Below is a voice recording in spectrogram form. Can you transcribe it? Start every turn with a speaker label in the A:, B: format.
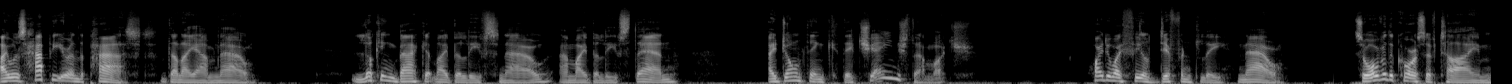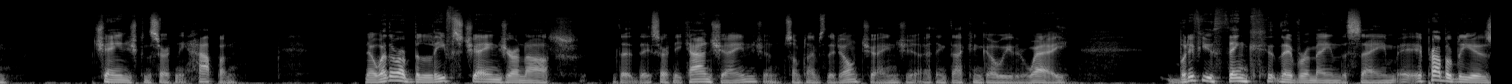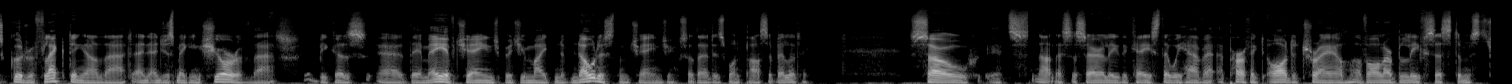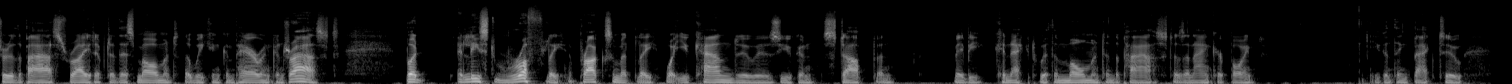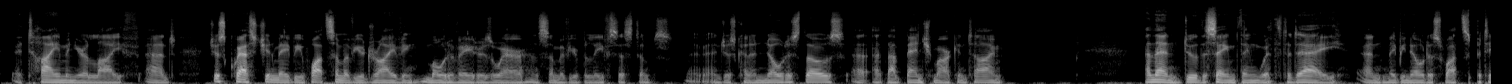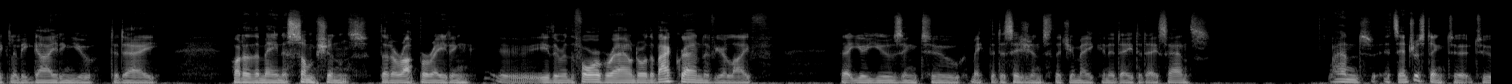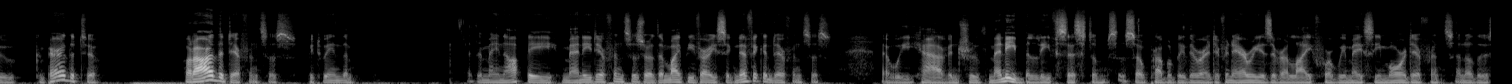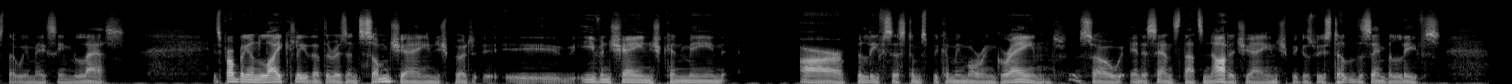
A: I was happier in the past than I am now. Looking back at my beliefs now and my beliefs then, I don't think they've changed that much. Why do I feel differently now? So, over the course of time, change can certainly happen. Now, whether our beliefs change or not, they certainly can change, and sometimes they don't change. I think that can go either way. But if you think they've remained the same, it probably is good reflecting on that and, and just making sure of that because uh, they may have changed, but you mightn't have noticed them changing. So that is one possibility. So it's not necessarily the case that we have a, a, perfect audit trail of all our belief systems through the past right up to this moment that we can compare and contrast. But at least roughly, approximately, what you can do is you can stop and maybe connect with a moment in the past as an anchor point. You can think back to a time in your life and just question maybe what some of your driving motivators were and some of your belief systems and just kind of notice those at that benchmark in time. And then do the same thing with today and maybe notice what's particularly guiding you today. What are the main assumptions that are operating either in the foreground or the background of your life? That you're using to make the decisions that you make in a day to day sense. And it's interesting to, to compare the two. What are the differences between them? There may not be many differences, or there might be very significant differences. Now, we have, in truth, many belief systems, so probably there are different areas of our life where we may see more difference and others that we may seem less. It's probably unlikely that there isn't some change, but even change can mean our belief systems becoming more ingrained. So, in a sense, that's not a change because we still have the same beliefs,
